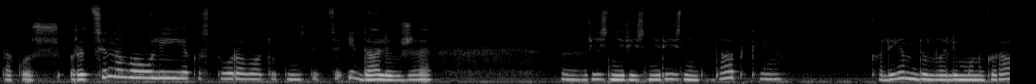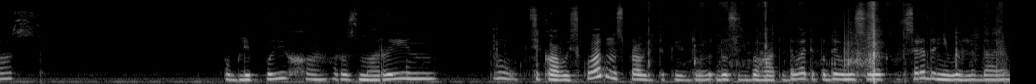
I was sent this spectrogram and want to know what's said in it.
Також рецинова олія касторова тут міститься. І далі вже е, різні різні різні додатки. Календула, лімонграс, обліпиха, розмарин. Ну, цікавий склад, насправді такий досить багатий. Давайте подивимося, як всередині виглядає.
